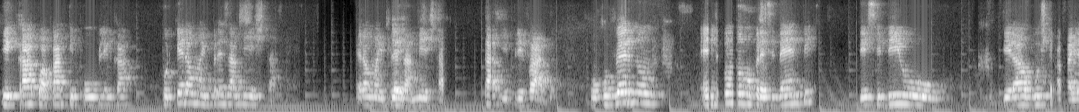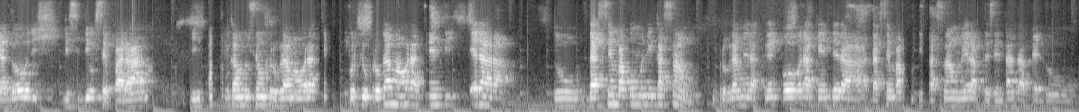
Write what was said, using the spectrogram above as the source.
ficar com a parte pública porque era uma empresa mista. Era uma empresa mista, pública e privada. O governo entrou um novo presidente, decidiu tirar alguns trabalhadores, decidiu separar. Então ficamos sem um programa Hora Quente, porque o programa Hora Quente era do, da Semba Comunicação. O programa era que- Hora Quente era da Semba Comunicação, era apresentada pelo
